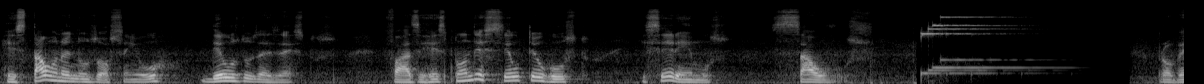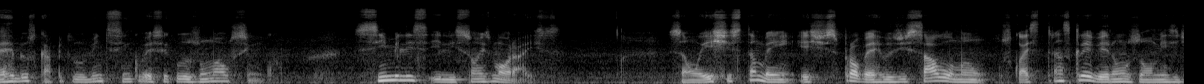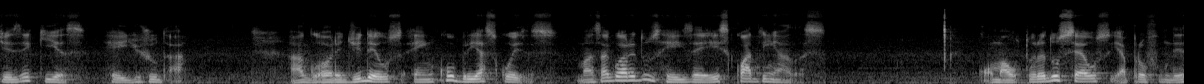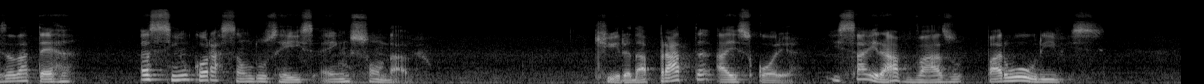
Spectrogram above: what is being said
Restaura-nos, ó Senhor, Deus dos exércitos. Faze resplandecer o teu rosto e seremos salvos. Provérbios capítulo 25, versículos 1 ao 5 símiles e lições morais. São estes também estes provérbios de Salomão, os quais transcreveram os homens de Ezequias, rei de Judá. A glória de Deus é encobrir as coisas, mas a glória dos reis é esquadrinhá-las. Como a altura dos céus e a profundeza da terra, assim o coração dos reis é insondável. Tira da prata a escória, e sairá vaso para o ourives.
